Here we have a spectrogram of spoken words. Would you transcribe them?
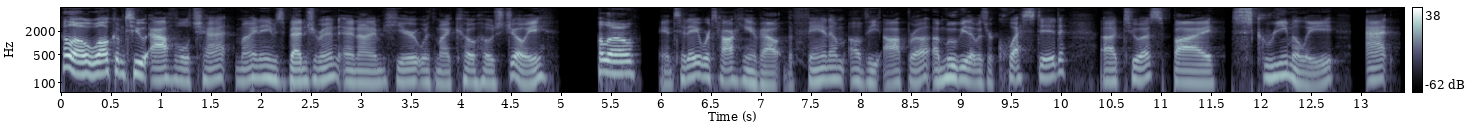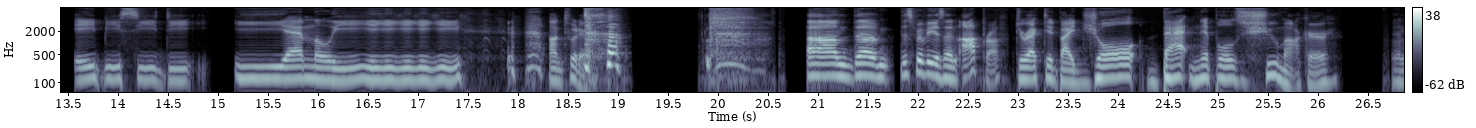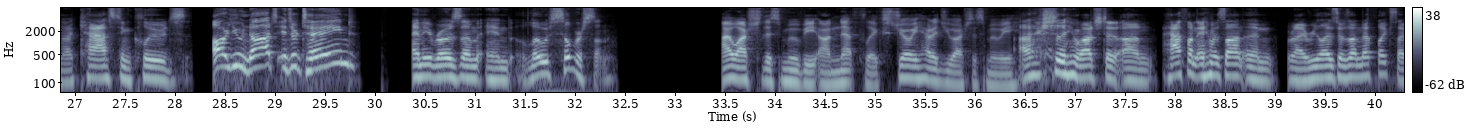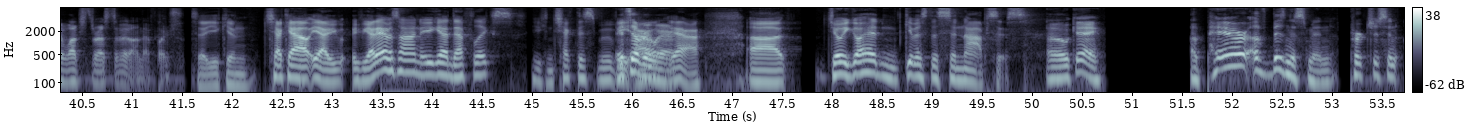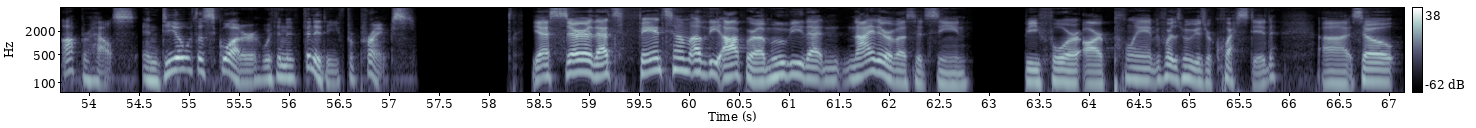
Hello, welcome to Affable Chat. My name's Benjamin, and I'm here with my co host Joey. Hello. And today we're talking about The Phantom of the Opera, a movie that was requested uh, to us by Screamily at ABCDEMily on Twitter. Um, the this movie is an opera, Directed by Joel Bat Nipples Schumacher. and our cast includes Are you not entertained? Emmy Rossum and Lo Silverson. I watched this movie on Netflix. Joey, how did you watch this movie? I actually watched it on half on Amazon, and then when I realized it was on Netflix, I watched the rest of it on Netflix. So you can check out, yeah, if you got Amazon or you got Netflix, you can check this movie It's out. everywhere. Yeah. Uh, Joey, go ahead and give us the synopsis. Okay. A pair of businessmen purchase an opera house and deal with a squatter with an affinity for pranks. Yes, sir. That's Phantom of the Opera, a movie that neither of us had seen before our plan, before this movie was requested. Uh, so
